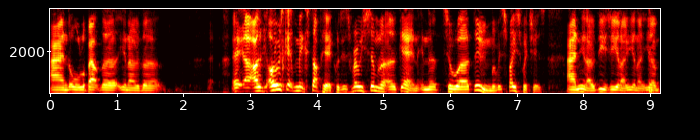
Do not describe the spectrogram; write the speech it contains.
and all about the you know the. I, always get mixed up here because it's very similar again in the, to uh, Dune with its space witches, and you know these are you know you know you know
